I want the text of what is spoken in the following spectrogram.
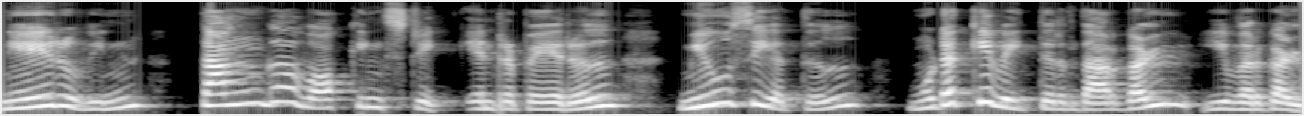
நேருவின் தங்க வாக்கிங் ஸ்டிக் என்ற பெயரில் மியூசியத்தில் முடக்கி வைத்திருந்தார்கள் இவர்கள்.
